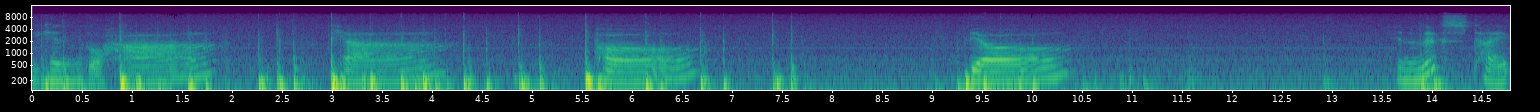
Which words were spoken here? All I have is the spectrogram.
You can go ha, kya, pa, bya, And the next type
